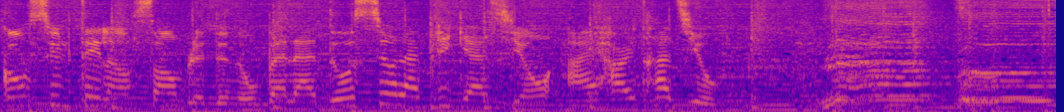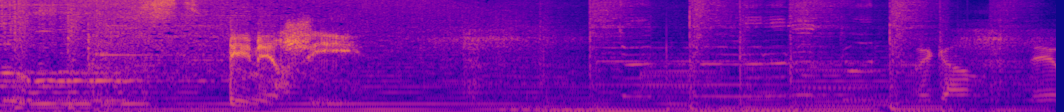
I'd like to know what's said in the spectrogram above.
Consultez l'ensemble de nos balados sur l'application iHeartRadio. Énergie. Regarde, les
